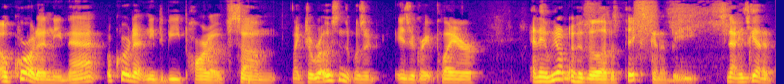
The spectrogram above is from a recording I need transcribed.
Okoro doesn't need that. Okoro doesn't need to be part of some like DeRozan was a is a great player, and then we don't know who the 11th pick is going to be. So now he's got to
